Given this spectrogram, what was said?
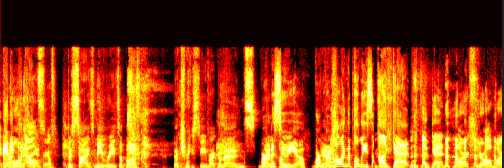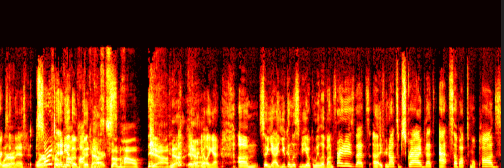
if anyone else besides me reads a book that Traci recommends, we're going to sue you. We're, yeah. we're calling the police again. again, Mark. You're all marks we're, in this. Sorry to any of the good marks somehow. Yeah, yeah that yeah. we're yelling at. Um, so yeah, you can listen to Yo Can We Live on Fridays. That's uh, if you're not subscribed, that's at suboptimalpods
